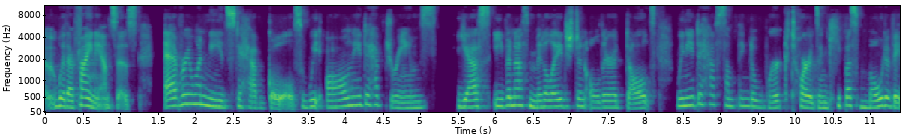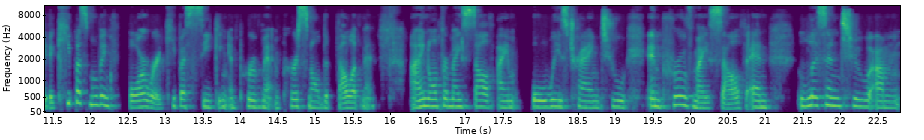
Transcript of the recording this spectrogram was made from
with our finances. Everyone needs to have goals. We all need to have dreams. Yes, even us middle aged and older adults, we need to have something to work towards and keep us motivated, keep us moving forward, keep us seeking improvement and personal development. I know for myself, I am always trying to improve myself and listen to um,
